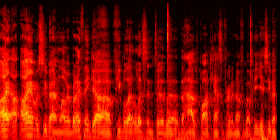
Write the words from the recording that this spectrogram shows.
I, I I am a Subban lover, but I think uh, people that listen to the the Habs podcast have heard enough about PK Subban.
